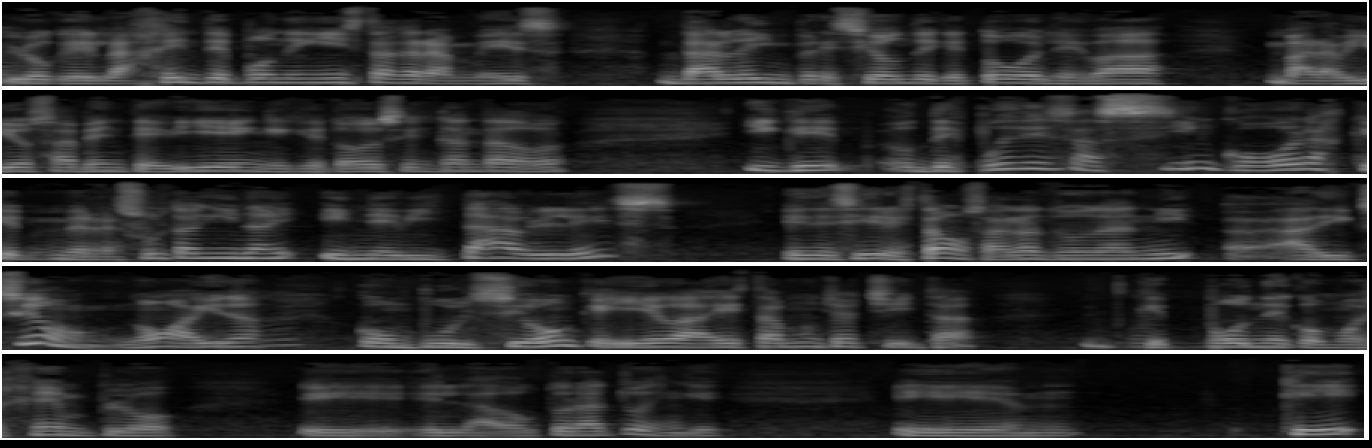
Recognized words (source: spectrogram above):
lo que la gente pone en Instagram es dar la impresión de que todo le va maravillosamente bien y que todo es encantador, y que después de esas cinco horas que me resultan inevitables, es decir, estamos hablando de una adicción, ¿no? Hay una compulsión que lleva a esta muchachita, que pone como ejemplo eh, la doctora Tuengue, eh, que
